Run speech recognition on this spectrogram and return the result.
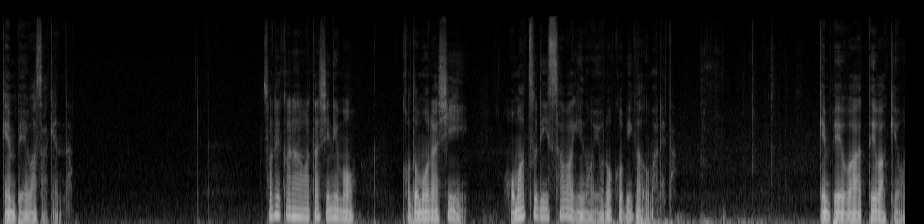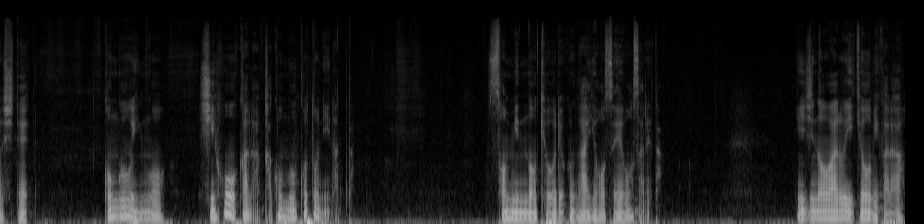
憲兵は叫んだ。それから私にも子供らしいお祭り騒ぎの喜びが生まれた。憲兵は手分けをして、金剛院を四方から囲むことになった。村民の協力が要請をされた。意地の悪い興味から、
